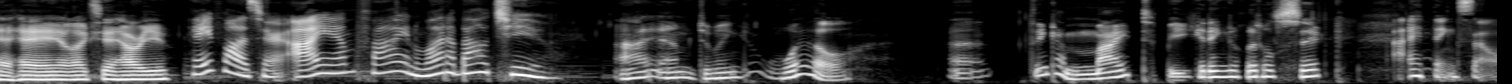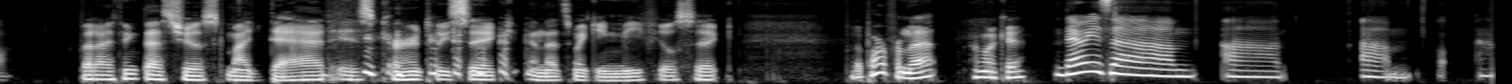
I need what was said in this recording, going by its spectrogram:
Hey, hey, Alexia, how are you? Hey, Foster. I am fine. What about you? I am doing well. I think I might be getting a little sick, I think so. but I think that's just my dad is currently sick, and that's making me feel sick. But apart from that, I'm okay. There is a um, uh, um,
